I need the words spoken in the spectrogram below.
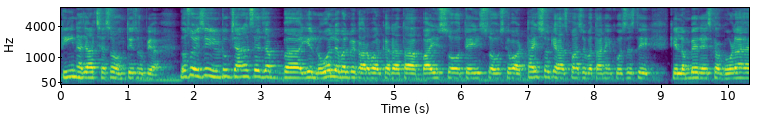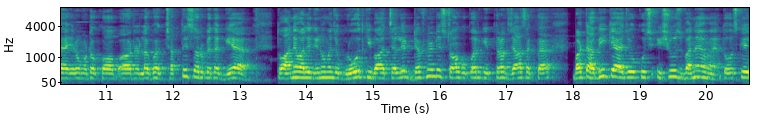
तीन हज़ार छः सौ उनतीस रुपया। दोस्तों, इसी यूट्यूब चैनल से जब ये लोअर लेवल पे कारोबार कर रहा था, बाईस सौ, तेईस सौ, उसके बाद अट्ठाईस सौ के आसपास से बताने की कोशिश थी कि लंबे रेस का घोड़ा है हीरो मोटोकॉप और लगभग छत्तीस सौ रुपये तक गया है। तो आने वाले दिनों में जो ग्रोथ की बात चल रही है डेफिनेटली स्टॉक ऊपर की तरफ़ जा सकता है। बट अभी क्या है, जो कुछ इश्यूज़ बने हुए हैं तो उसके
